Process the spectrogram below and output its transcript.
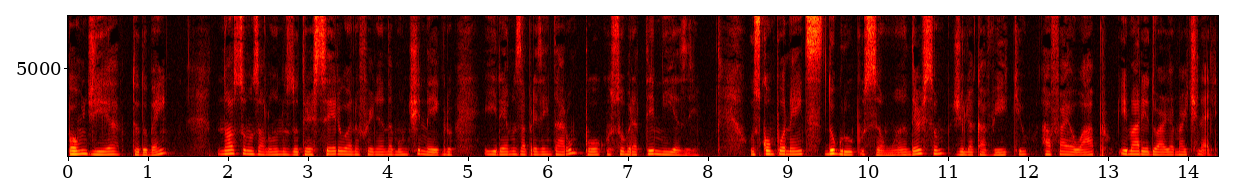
Bom dia, tudo bem? Nós somos alunos do terceiro ano Fernanda Montenegro e iremos apresentar um pouco sobre a teníase. Os componentes do grupo são Anderson, Julia Cavicchio, Rafael Apro e Maria Eduarda Martinelli.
